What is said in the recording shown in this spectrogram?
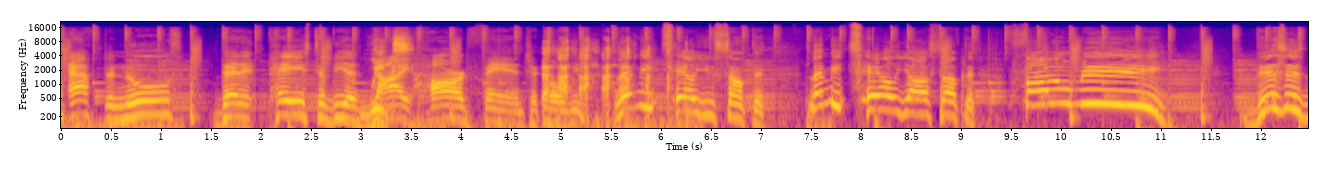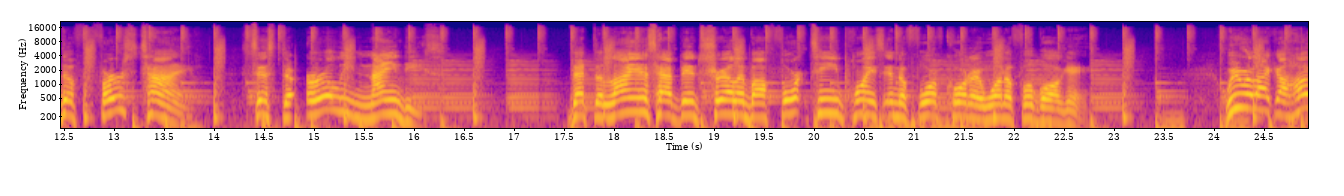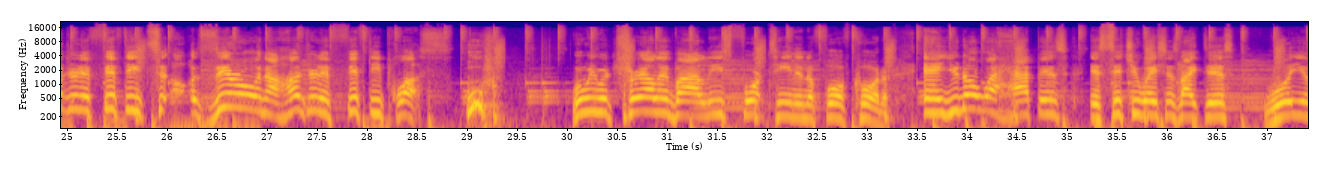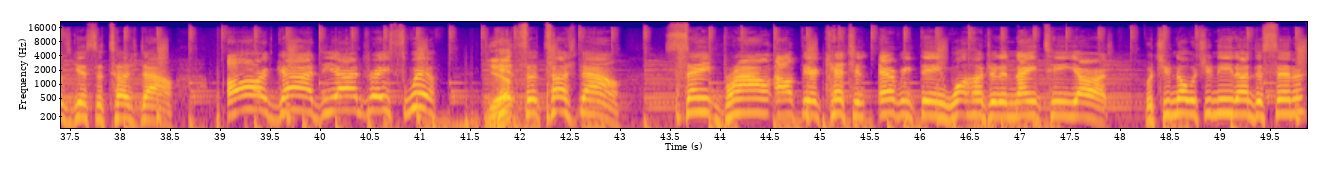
afternoons that it pays to be a Weeks. die-hard fan, Jacoby. Let me tell you something. Let me tell y'all something. Follow me. This is the first time since the early 90s that the Lions have been trailing by 14 points in the fourth quarter and won a football game. We were like 150 to, uh, 0 and 150 plus. Oof. When we were trailing by at least 14 in the fourth quarter. And you know what happens in situations like this? Williams gets a touchdown. Our guy, DeAndre Swift, Yep. gets a touchdown. St. Brown out there catching everything, 119 yards. But you know what you need under center?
